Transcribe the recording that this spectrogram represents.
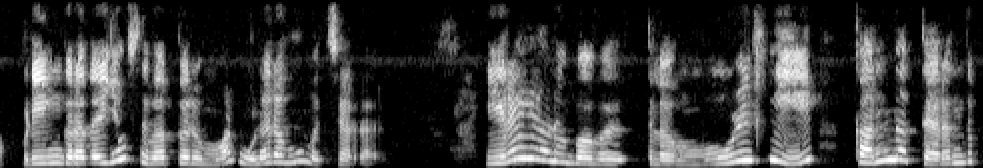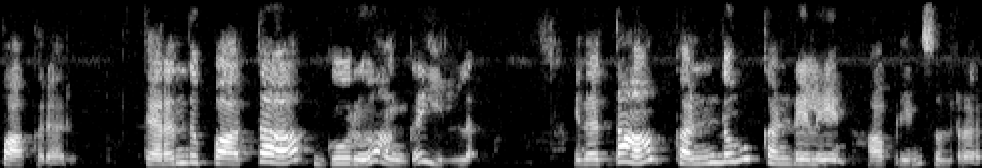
அப்படிங்கிறதையும் சிவபெருமான் உணரவும் வச்சிடுறாரு இறை அனுபவத்துல மூழ்கி கண்ணை திறந்து பாக்குறாரு திறந்து பார்த்தா குரு அங்க இல்லை. இதைத்தான் கண்டும் கண்டலேன் அப்படின்னு சொல்றாரு.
